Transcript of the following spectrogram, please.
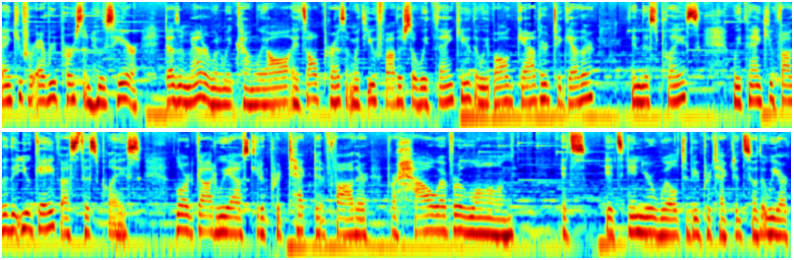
Thank you for every person who's here. Doesn't matter when we come, we all it's all present with you, Father. So we thank you that we've all gathered together in this place. We thank you, Father, that you gave us this place. Lord God, we ask you to protect it, Father, for however long it's it's in your will to be protected so that we are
